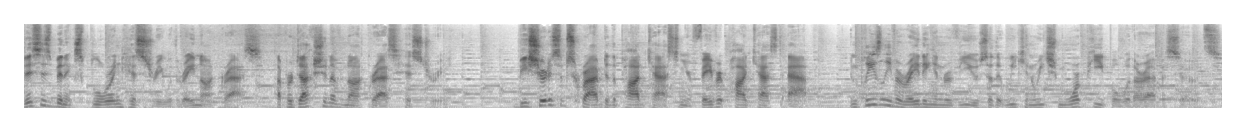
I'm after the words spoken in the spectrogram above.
This has been Exploring History with Ray Notgrass, a production of Notgrass History. Be sure to subscribe to the podcast in your favorite podcast app, and please leave a rating and review so that we can reach more people with our episodes.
